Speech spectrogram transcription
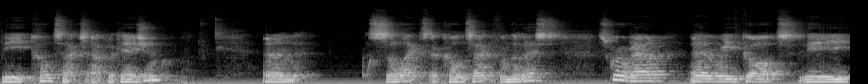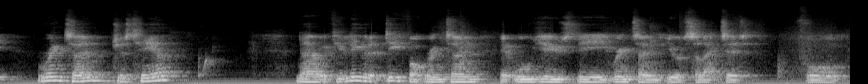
the contacts application and select a contact from the list, scroll down and we've got the ringtone just here. Now if you leave it at default ringtone it will use the ringtone that you have selected for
